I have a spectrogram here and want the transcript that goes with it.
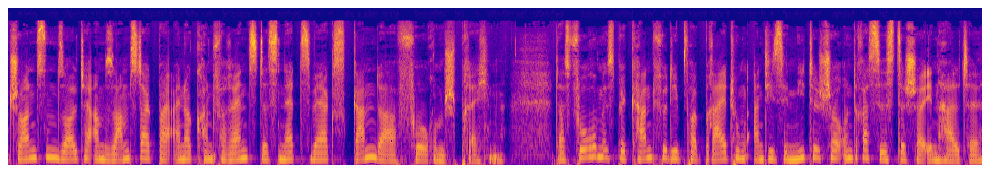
Johnson sollte am Samstag bei einer Konferenz des Netzwerks Ganda Forum sprechen. Das Forum ist bekannt für die Verbreitung antisemitischer und rassistischer Inhalte.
